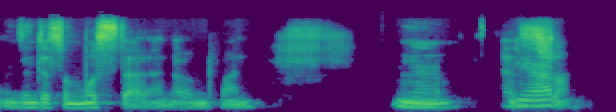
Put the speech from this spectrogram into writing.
Dann sind es so Muster dann irgendwann. Mhm. Ja. ja. Schon.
